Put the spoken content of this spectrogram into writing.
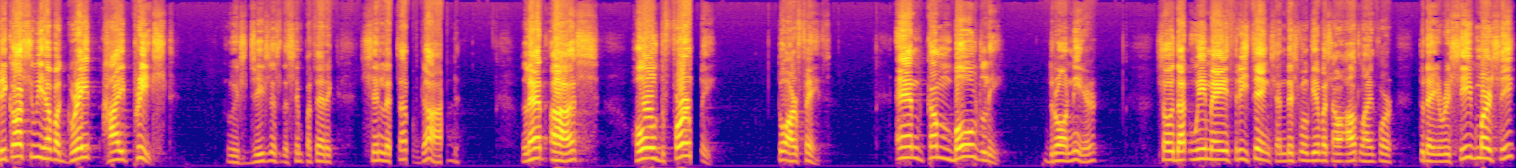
Because we have a great high priest, who is Jesus, the sympathetic, sinless Son of God, let us hold firmly to our faith and come boldly, draw near, so that we may, three things, and this will give us our outline for today receive mercy,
